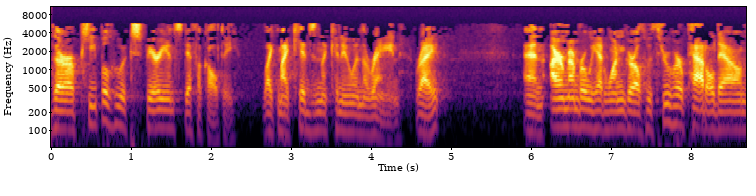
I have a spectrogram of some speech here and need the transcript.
there are people who experience difficulty, like my kids in the canoe in the rain, right? And I remember we had one girl who threw her paddle down,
